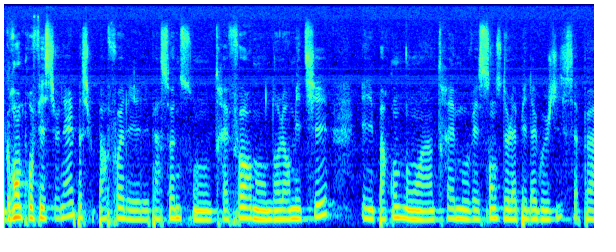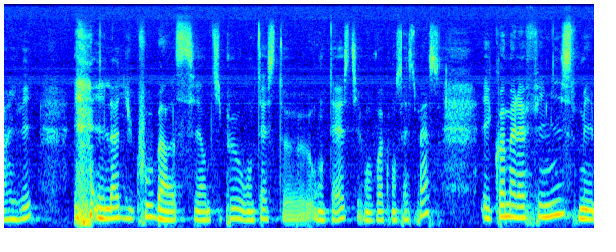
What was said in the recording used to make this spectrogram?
grands professionnels, parce que parfois les, personnes sont très fortes dans leur métier et par contre ont un très mauvais sens de la pédagogie, ça peut arriver. Et là, du coup, bah, c'est un petit peu on teste, euh, on teste et on voit comment ça se passe. Et comme à la FEMIS, mais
